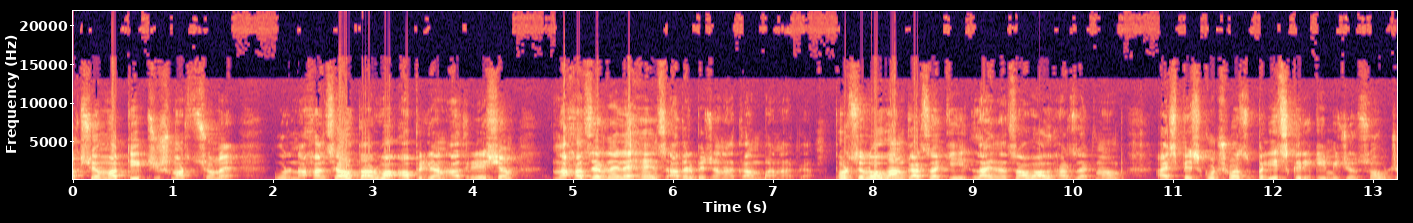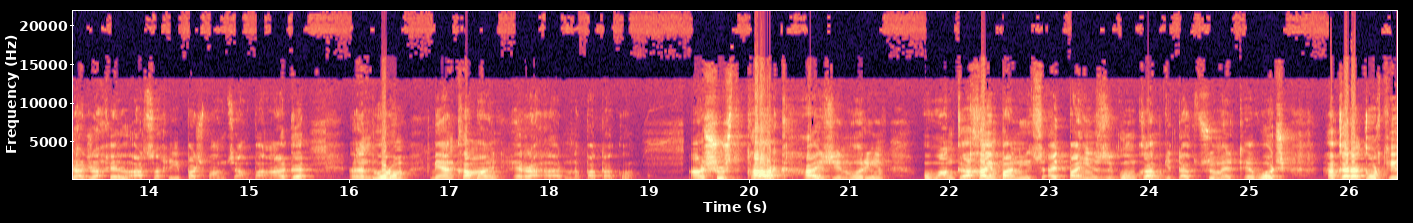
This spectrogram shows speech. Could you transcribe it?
աքսիոմատիկ ճշմարտություն է, որ նախանցյալ տարվա ապրիլյան ագրեսիան նախաձեռնել է հենց ադրբեջանական բանակը։ Փորձելով հանկարծակի լայնածավալ հարձակմամբ այսպես կոչված բլից գրիգի միջոցով ջաջախել Արցախի պաշտպանության բանակը, ընդ որում միանգամայն հերահար նպատակով։ Անշուշտ Փարք հայ զինվորին, ով անկախ այն բանից այդ պահին զգում կամ գիտակցում էր թե ոչ, հակարակորթի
